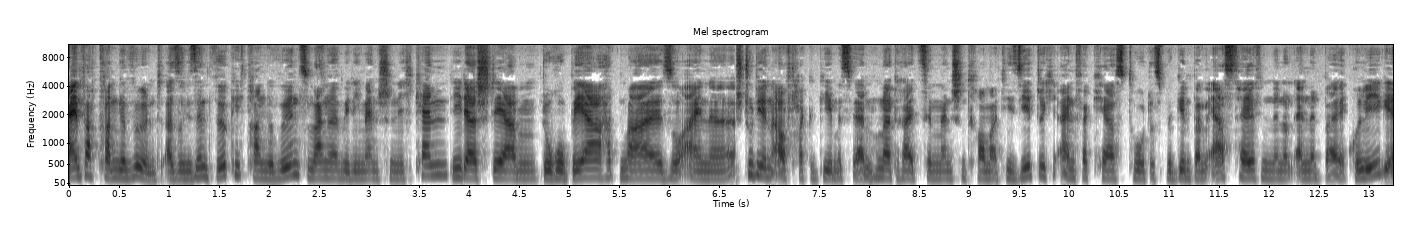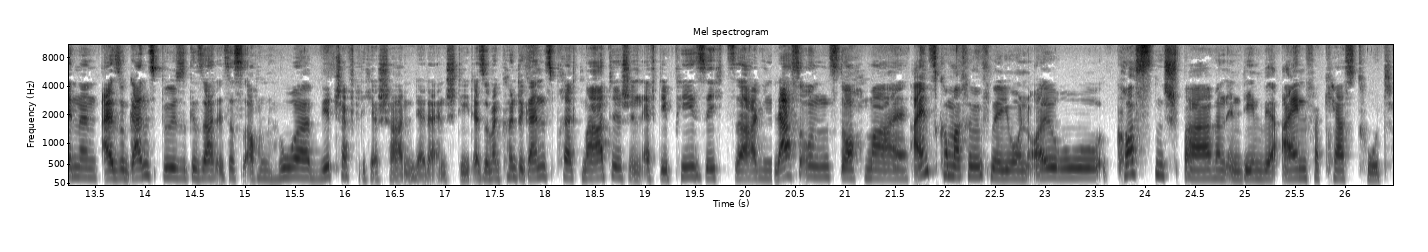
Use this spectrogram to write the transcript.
einfach dran gewöhnt. Also wir sind wirklich dran gewöhnt, solange wir die Menschen nicht kennen, die da sterben. Dorobert hat mal so eine Studie in Auftrag gegeben. Es werden 113 Menschen traumatisiert durch einen Verkehrstod. Es beginnt beim Ersthelfenden und endet bei Kolleginnen. Also ganz böse gesagt ist das auch ein hoher wirtschaftlicher Schaden, der da entsteht. Also man könnte ganz pragmatisch in FDP-Sicht sagen, lass uns doch mal 1,5 Millionen Euro Kosten sparen, indem wir einen Verkehrstod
